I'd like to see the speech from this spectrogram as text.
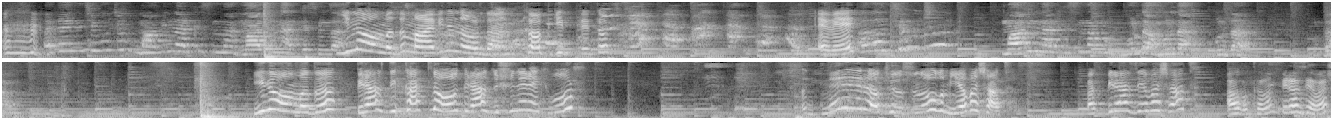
Hadi hadi çabuk çabuk mavinin arkasından. Mavinin arkasından. Yine olmadı. Mavinin oradan. Top gitti. Top. Evet. Al al çabuk çabuk. Mavinin arkasından vur. Buradan buradan. Buradan. Buradan. Yine olmadı. Biraz dikkatli ol. Biraz düşünerek vur. Nerelere atıyorsun oğlum? Yavaş at. Bak biraz yavaş at. Al bakalım. Biraz yavaş.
